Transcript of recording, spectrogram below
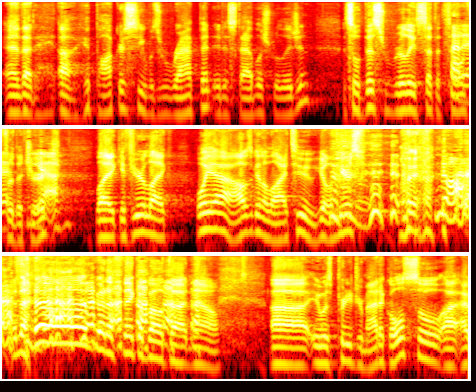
and that uh, hypocrisy was rampant in established religion. And so this really set the Set tone for the church. yeah. Like if you're like, oh yeah, I was going to lie too. Yo, here's, oh, yeah. I'm going to think about that now. Uh, it was pretty dramatic. Also, uh, I,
